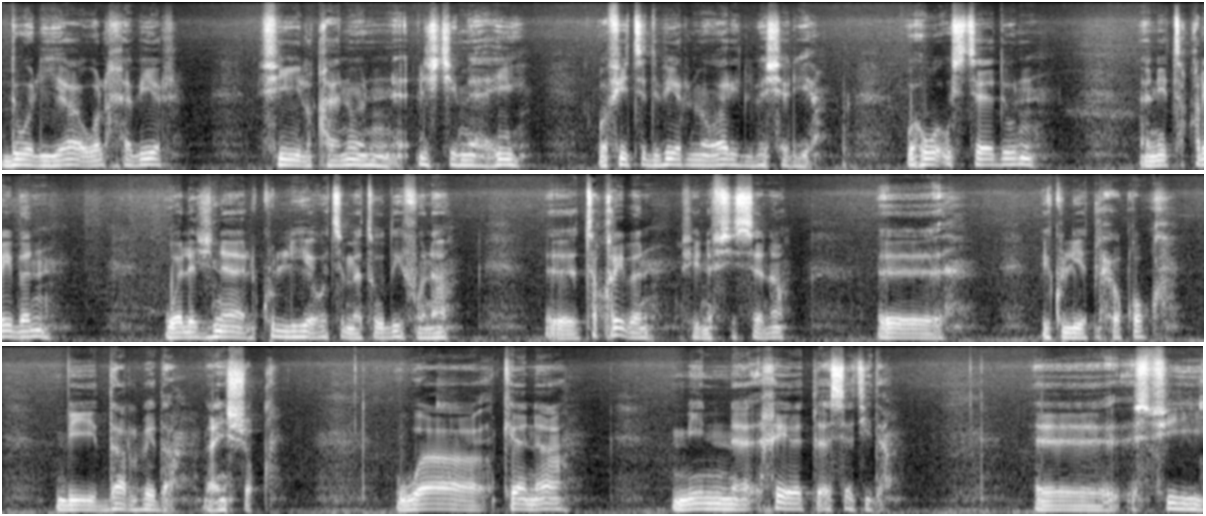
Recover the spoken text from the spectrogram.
الدولية والخبير. في القانون الاجتماعي وفي تدبير الموارد البشرية وهو أستاذ يعني تقريبا ولجنة الكلية وتم توظيفنا آه، تقريبا في نفس السنة بكلية آه، الحقوق بالدار البيضاء بعين الشق وكان من خيرة الأساتذة آه، في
